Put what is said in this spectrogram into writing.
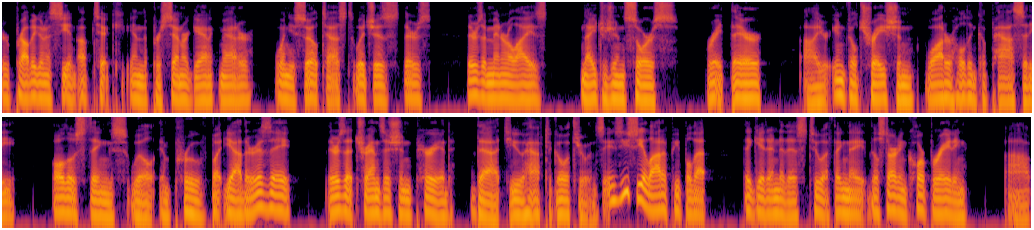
you're probably going to see an uptick in the percent organic matter when you soil test, which is there's there's a mineralized nitrogen source right there. Uh, your infiltration, water holding capacity, all those things will improve. But yeah, there is a there's a transition period that you have to go through, and as you see a lot of people that they get into this too, a thing they they'll start incorporating. Uh,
